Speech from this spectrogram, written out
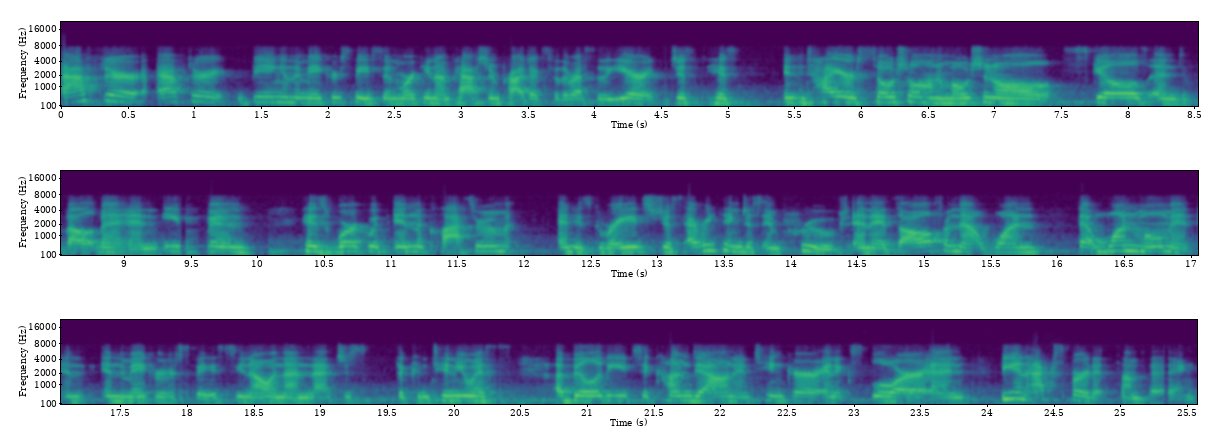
after after being in the makerspace and working on passion projects for the rest of the year just his entire social and emotional skills and development and even his work within the classroom and his grades just everything just improved and it's all from that one that one moment in in the makerspace you know and then that just the continuous ability to come down and tinker and explore and be an expert at something,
